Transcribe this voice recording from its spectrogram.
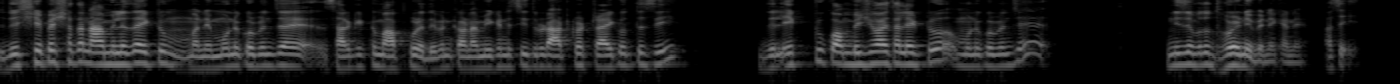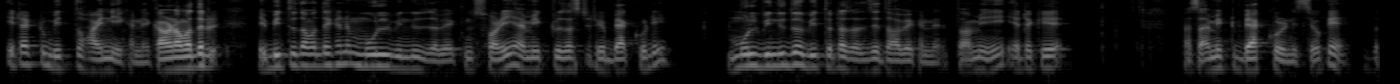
যদি শেপের সাথে না মিলে যায়, একটু মানে মনে করবেন যে স্যারকে একটু মাফ করে দেবেন, কারণ আমি এখানে চিত্রটা আট করার ট্রাই করতেছি। যদি একটু কম বেশি হয়, তাহলে একটু মনে করবেন যে নিজের মতো ধরে নেবেন এখানে। আচ্ছা এটা একটু বৃত্ত হয়নি এখানে, কারণ আমাদের এই বৃত্ত আমাদের এখানে মূল বিন্দু যাবে। সরি আমি একটু জাস্ট এটাকে ব্যাক করি। মূল বিন্দু বিন্দুতেও বৃত্তটা যেতে হবে এখানে। তো আমি এটাকে আচ্ছা আমি একটু ব্যাক করে নিচ্ছি ওকে তো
